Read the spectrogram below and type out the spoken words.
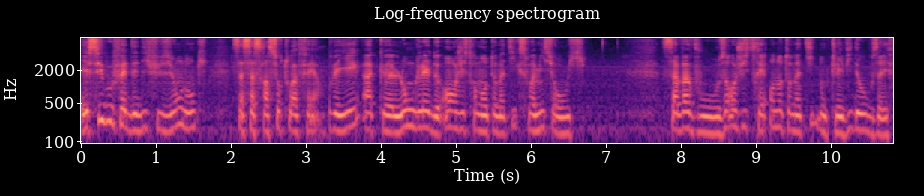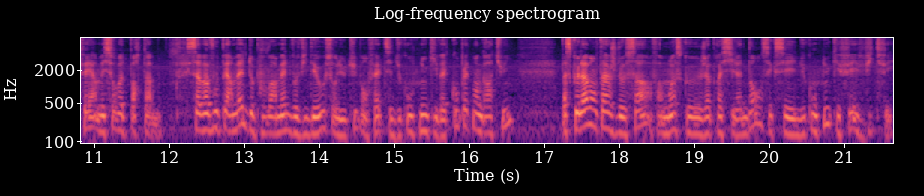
Et si vous faites des diffusions, donc ça, ça sera surtout à faire. Veillez à que l'onglet de enregistrement automatique soit mis sur oui ça va vous enregistrer en automatique donc les vidéos que vous allez faire mais sur votre portable. Ça va vous permettre de pouvoir mettre vos vidéos sur YouTube en fait, c'est du contenu qui va être complètement gratuit parce que l'avantage de ça, enfin moi ce que j'apprécie là-dedans, c'est que c'est du contenu qui est fait vite fait.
